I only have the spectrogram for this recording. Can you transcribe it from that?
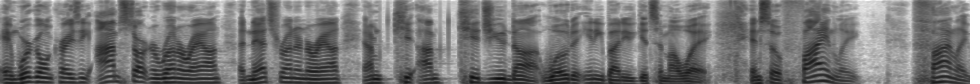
And we're going crazy. I'm starting to run around. Annette's running around. And I'm, ki- I'm kid you not, woe to anybody who gets in my way. And so finally, Finally,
